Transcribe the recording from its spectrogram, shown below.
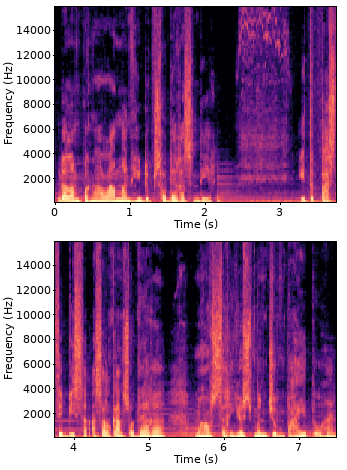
dalam pengalaman hidup saudara sendiri. Itu pasti bisa asalkan saudara mau serius menjumpai Tuhan.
